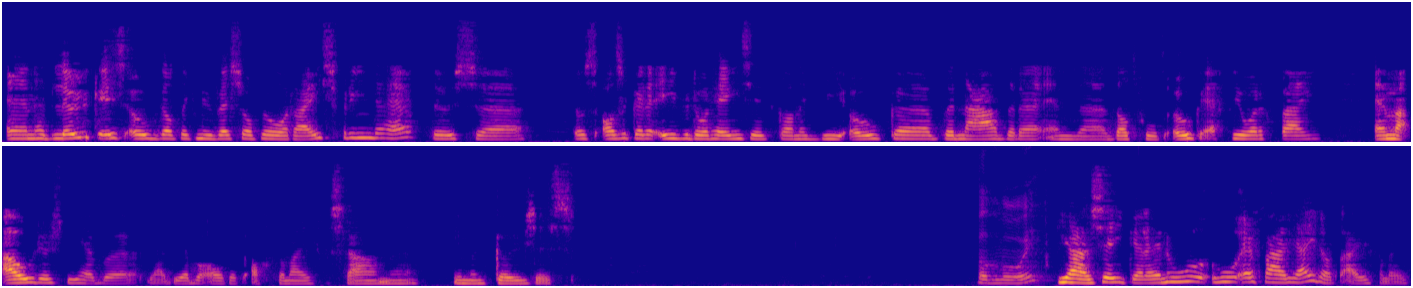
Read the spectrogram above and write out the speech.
En het leuke is ook dat ik nu best wel veel reisvrienden heb. Dus, uh, dus als ik er even doorheen zit, kan ik die ook benaderen. En dat voelt ook echt heel erg fijn. En mijn ouders, die hebben, ja, die hebben altijd achter mij gestaan in mijn keuzes. Wat mooi. Ja, zeker. En hoe, hoe ervaar jij dat eigenlijk?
